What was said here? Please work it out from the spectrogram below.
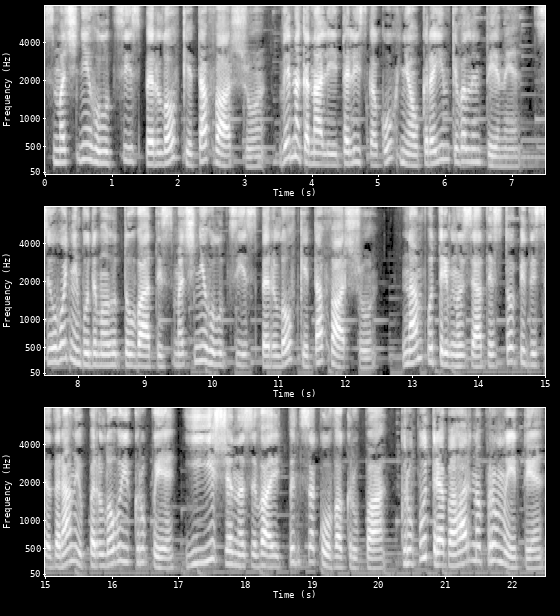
Смачні голубці з перловки та фаршу. Ви на каналі Італійська кухня Українки Валентини. Сьогодні будемо готувати смачні голубці з перловки та фаршу. Нам потрібно взяти 150 грамів перлової крупи. Її ще називають пенсакова крупа. Крупу треба гарно промити,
